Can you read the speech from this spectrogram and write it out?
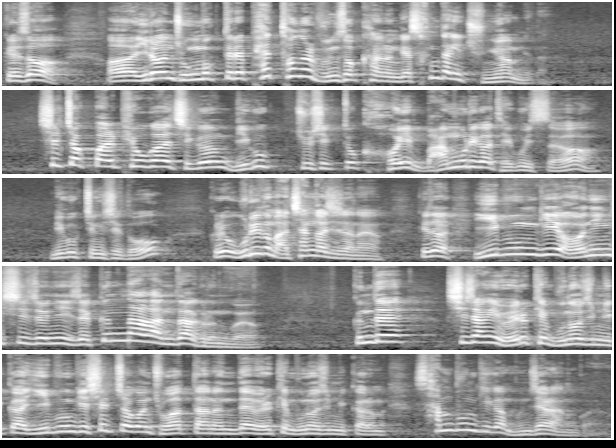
그래서 어, 이런 종목들의 패턴을 분석하는 게 상당히 중요합니다. 실적 발표가 지금 미국 주식도 거의 마무리가 되고 있어요. 미국 증시도. 그리고 우리도 마찬가지잖아요. 그래서 2분기 어닝 시즌이 이제 끝나간다 그러는 거예요. 근데 시장이 왜 이렇게 무너집니까? 2분기 실적은 좋았다는데 왜 이렇게 무너집니까? 그러면 3분기가 문제라는 거예요.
